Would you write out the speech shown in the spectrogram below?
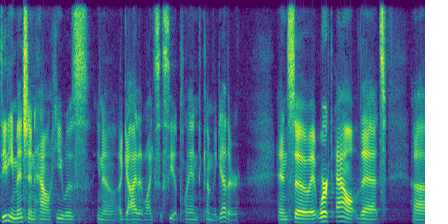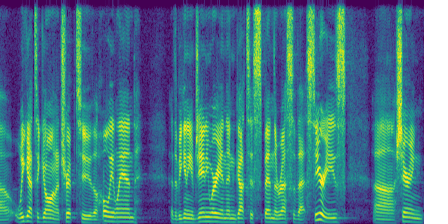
Dee mentioned how he was, you know, a guy that likes to see a plan come together. And so it worked out that uh, we got to go on a trip to the Holy Land at the beginning of January and then got to spend the rest of that series uh, sharing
